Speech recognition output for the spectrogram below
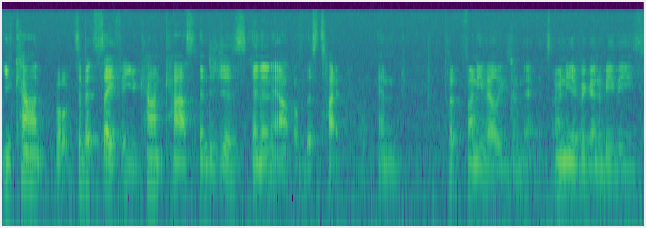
you can't, well, it's a bit safer. You can't cast integers in and out of this type and put funny values in there. It's only ever going to be these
